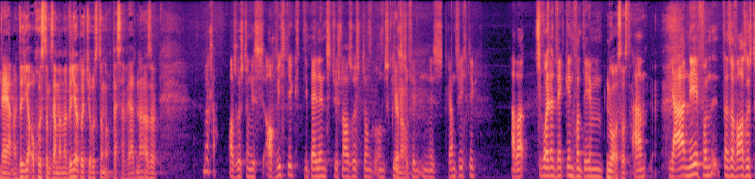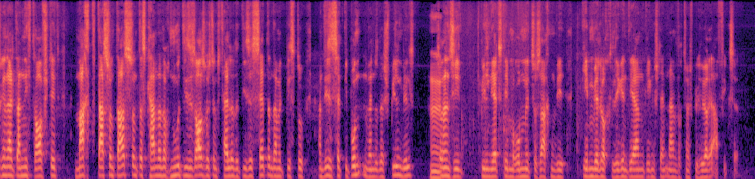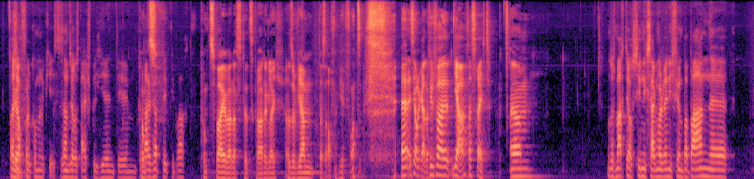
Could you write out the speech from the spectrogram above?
naja, man will ja auch Rüstung sammeln, man will ja durch die Rüstung auch besser werden. Ne? Also, Na klar, Ausrüstung ist auch wichtig. Die Balance zwischen Ausrüstung und Skills genau. zu finden ist ganz wichtig. Aber sie wollen nicht weggehen von dem. Nur Ausrüstung. Ähm, ja, nee, von, dass auf Ausrüstungen halt dann nicht draufsteht, macht das und das und das kann dann auch nur dieses Ausrüstungsteil oder dieses Set und damit bist du an dieses Set gebunden, wenn du das spielen willst. Hm. Sondern sie spielen jetzt eben rum mit so Sachen wie, geben wir doch legendären Gegenständen einfach zum Beispiel höhere Affixe. Was ja. auch vollkommen okay ist. Das haben sie auch als Beispiel hier in dem Total-Update gebracht. Punkt 2 war das jetzt gerade gleich. Also wir haben das offen hier vor uns. Äh, ist ja auch egal. Auf jeden Fall, ja, das recht. Ähm. Und das macht ja auch Sinn. Ich sage mal, wenn ich für einen Barbaren eine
